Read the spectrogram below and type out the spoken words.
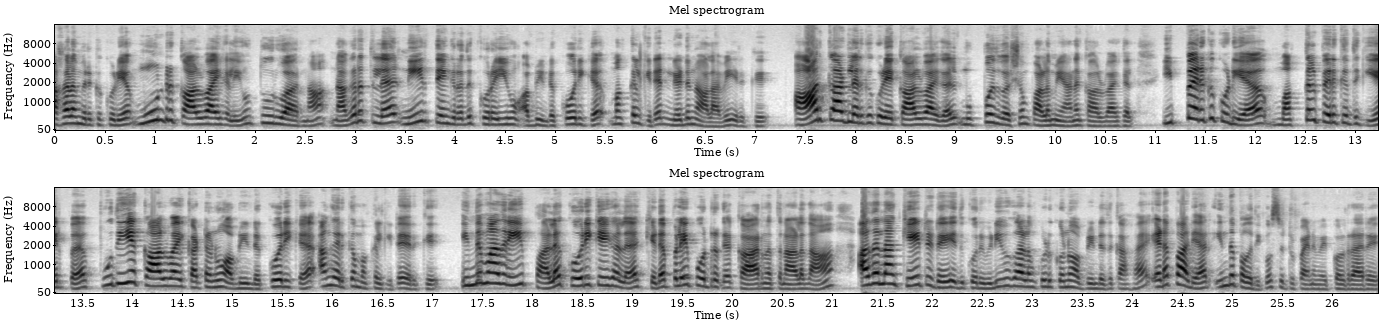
அகலம் இருக்கக்கூடிய மூன்று கால்வாய்களையும் தூர்வார்னா நகரத்துல நீர் தேங்குறது குறையும் அப்படின்ற கோரிக்கை மக்கள் கிட்ட நெடுநாளாவே இருக்கு. ஆற்காட்டில் இருக்கக்கூடிய கால்வாய்கள் முப்பது வருஷம் பழமையான கால்வாய்கள். இப்போ இருக்கக்கூடிய மக்கள் பெருக்கத்துக்கு ஏற்ப புதிய கால்வாய் கட்டணும் அப்படின்ற கோரிக்கை அங்கே இருக்க மக்கள் கிட்ட இருக்கு. இந்த மாதிரி பல கோரிக்கைகளை கிடப்பிலே போட்டிருக்க காரணத்தினால தான் அதெல்லாம் கேட்டுட்டு இதுக்கு ஒரு விடிவு காலம் கொடுக்கணும் அப்படின்றதுக்காக எடப்பாடியார் இந்த பகுதிக்கும் சுற்றுப்பயணம் மேற்கொள்கிறாரு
